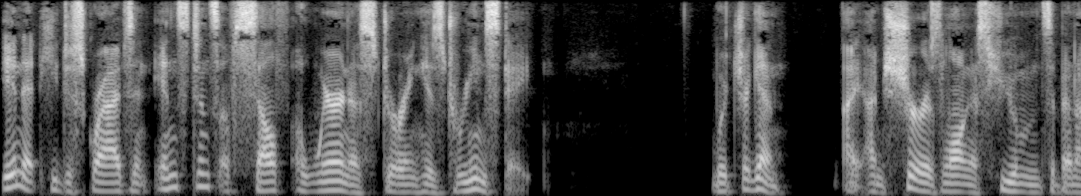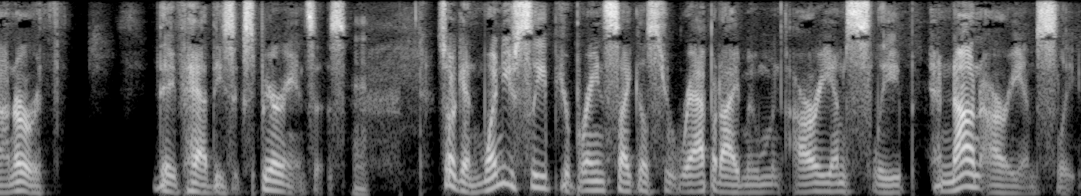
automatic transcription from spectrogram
In it, he describes an instance of self awareness during his dream state, which, again, I, I'm sure as long as humans have been on Earth, they've had these experiences. Hmm. So, again, when you sleep, your brain cycles through rapid eye movement, REM sleep, and non REM sleep.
